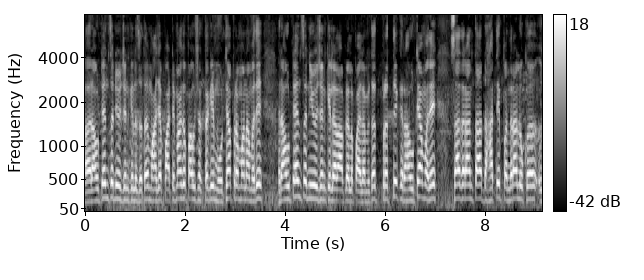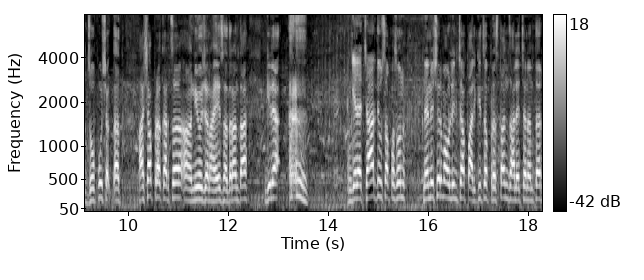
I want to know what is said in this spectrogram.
रावट्यांचं नियोजन केलं जातं. माझ्या पाठीमागं पाहू शकता की मोठ्या प्रमाणामध्ये रावट्यांचं नियोजन केलेलं आपल्याला पाहायला मिळतात. प्रत्येक रावट्यामध्ये साधारणतः दहा ते पंधरा लोक झोपू शकतात. अशा प्रकारचं नियोजन आहे. साधारणतः गेल्या गेल्या चार दिवसापासून ज्ञानेश्वर माऊलींच्या पालखीचं प्रस्थान झाल्याच्यानंतर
